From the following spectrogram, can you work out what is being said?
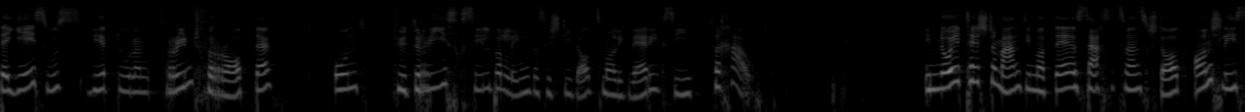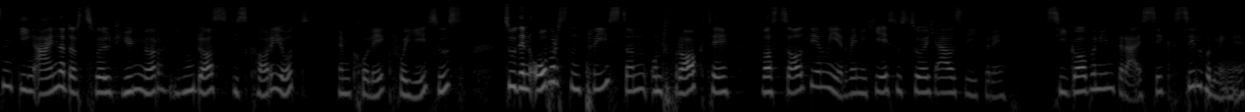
der Jesus wird durch einen Freund verraten und für 30 Silberling, das ist die damalige Währung, verkauft. Im Neuen Testament, in Matthäus 26 steht, anschließend ging einer der zwölf Jünger, Judas Iskariot, ein Kollege von Jesus, zu den obersten Priestern und fragte, was zahlt ihr mir, wenn ich Jesus zu euch ausliefere? Sie gaben ihm 30 Silberlinge.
